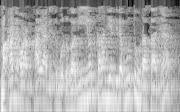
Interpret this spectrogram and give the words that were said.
Makanya orang kaya disebut ghaniyun karena dia tidak butuh rasanya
